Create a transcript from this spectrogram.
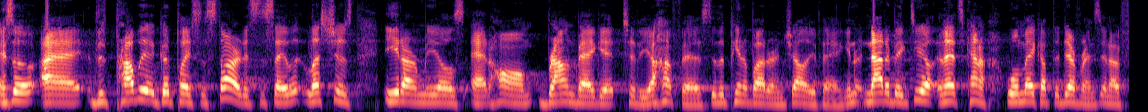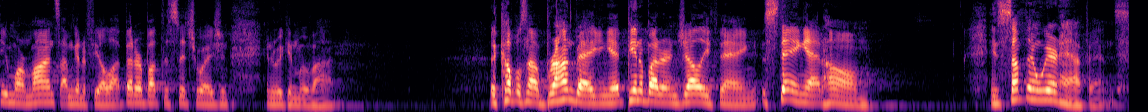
And so, I, probably a good place to start is to say, let's just eat our meals at home, brown bag it to the office, do the peanut butter and jelly thing. You know, not a big deal. And that's kind of, we'll make up the difference. In a few more months, I'm going to feel a lot better about the situation, and we can move on. The couple's now brown bagging it, peanut butter and jelly thing, staying at home. And something weird happens.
